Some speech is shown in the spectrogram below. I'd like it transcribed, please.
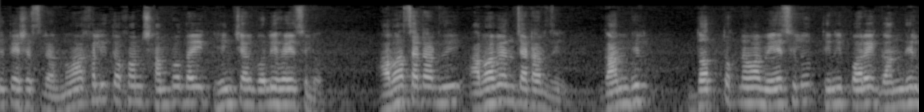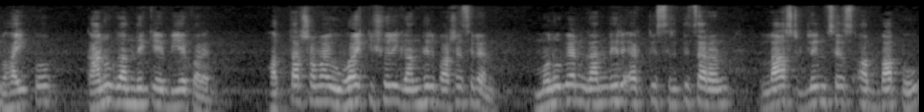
দিতে এসেছিলেন। নোয়াখালী তখন সাম্প্রদায়িক হিংসার বলি হয়েছিল। আভা চ্যাটার্জি, আভাবেন চ্যাটার্জি, গান্ধীর দত্তক নেওয়া মেয়ে ছিল। তিনি পরে গান্ধীর ভাইপো কানু গান্ধীকে বিয়ে করেন। হত্যার সময় উভয় কিশোরী গান্ধীর পাশে ছিলেন। মনুবেন গান্ধীর একটি স্মৃতিচারণ লাস্ট গ্লিমসেস অব বাপু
